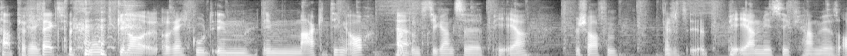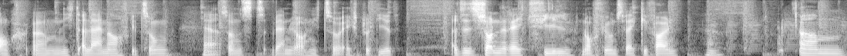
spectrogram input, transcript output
Ha, perfekt. recht gut, genau, recht gut im, im Marketing auch. Hat Ja. uns die ganze PR beschaffen. Also äh, PR-mäßig haben wir es auch ähm, nicht alleine aufgezogen, Ja. sonst wären wir auch nicht so explodiert. Also es ist schon recht viel noch für uns weggefallen. Ähm,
